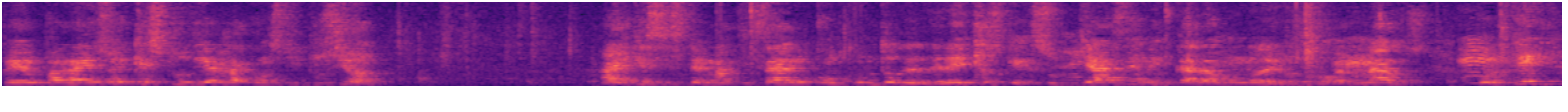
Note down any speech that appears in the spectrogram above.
Pero para eso hay que estudiar la Constitución. hay que sistematizar el conjunto de derechos que subyacen en cada uno de los gobernados. ¿Por qué?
